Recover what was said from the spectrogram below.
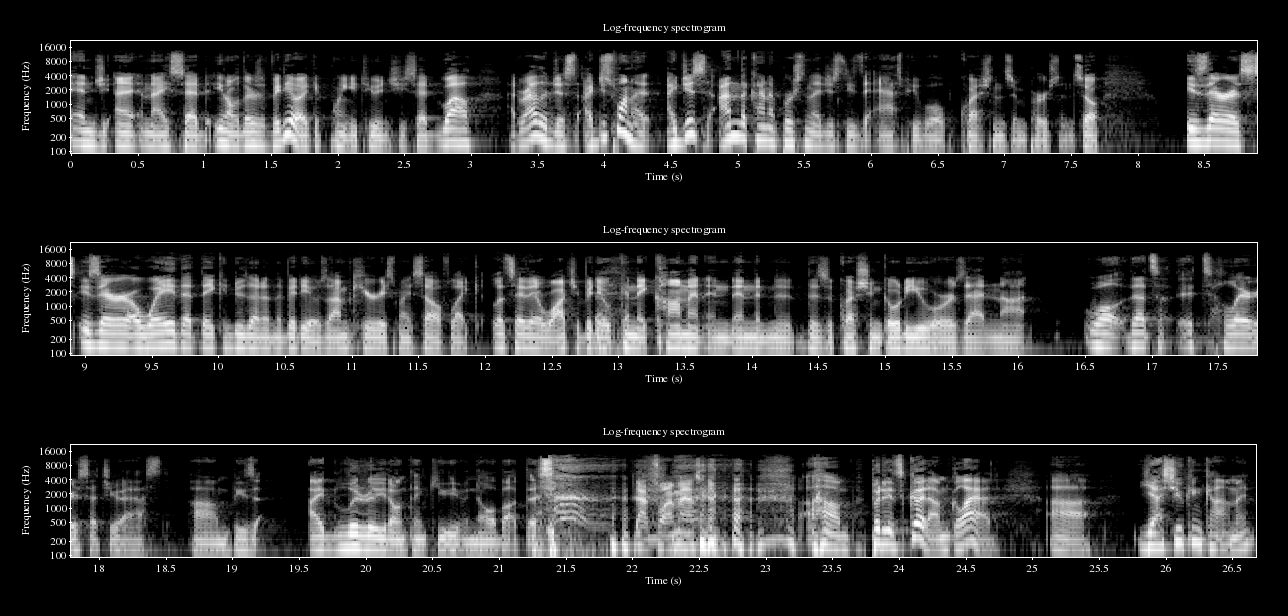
and and I said, you know, there's a video I could point you to, and she said, well, I'd rather just I just want to I just I'm the kind of person that just needs to ask people questions in person. So. Is there a is there a way that they can do that in the videos? I'm curious myself. Like, let's say they watch a video, can they comment and, and then does a question go to you, or is that not? well that's it's hilarious that you asked um, because i literally don't think you even know about this That's why I'm asking. um, but it's good. I'm glad. Uh, yes, you can comment,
